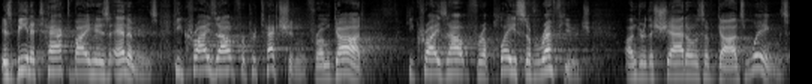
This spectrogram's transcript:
is being attacked by his enemies, he cries out for protection from God. He cries out for a place of refuge under the shadows of God's wings,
